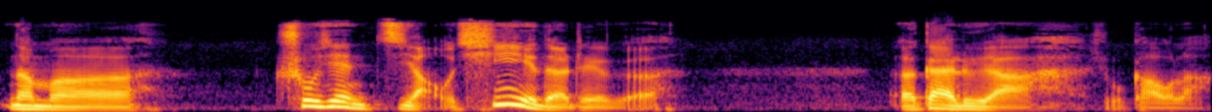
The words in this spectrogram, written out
那么出现脚气的这个呃概率啊就高了，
